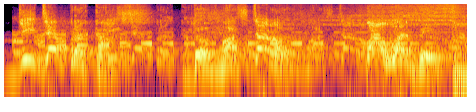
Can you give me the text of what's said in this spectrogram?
DJ Prakash, the master of power bass.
